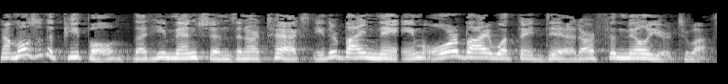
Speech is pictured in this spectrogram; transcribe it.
Now, most of the people that he mentions in our text, either by name or by what they did, are familiar to us.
